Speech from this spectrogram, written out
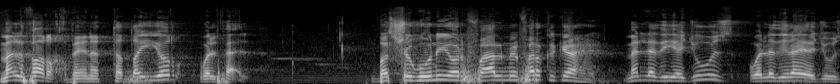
ما الفرق بین التطیر والفعل بدشگونی اور فال میں فرق کیا ہے؟ ما الذي يجوز والذي لا يجوز؟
